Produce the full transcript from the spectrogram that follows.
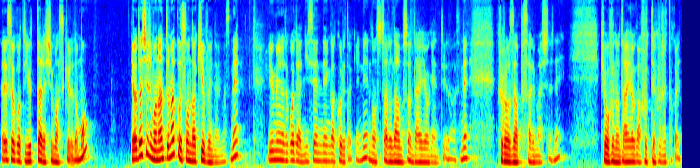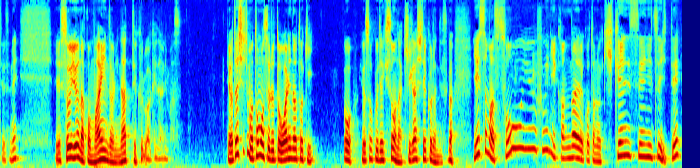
そういうこと言ったりしますけれども、私たちもなんとなくそんな気分になりますね。有名なところでは2000年が来るときにね、ノスタルダムスの大予言というのがですね、クローズアップされましたね。恐怖の大予が降ってくるとか言ってですね、そういうようなこうマインドになってくるわけであります。で私たちもともすると終わりの時を予測できそうな気がしてくるんですが、イエス様はそういうふうに考えることの危険性について、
